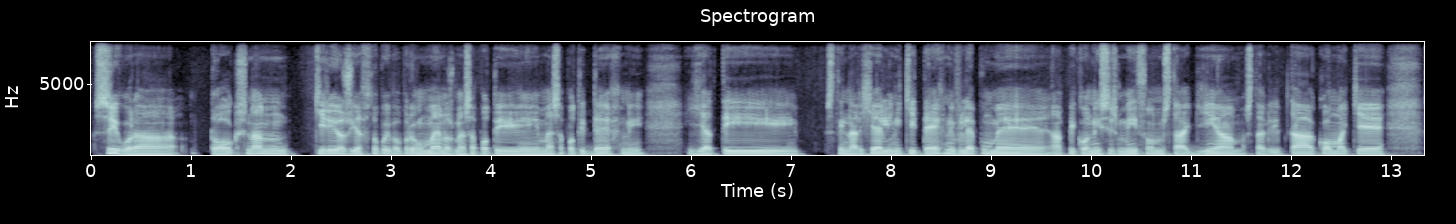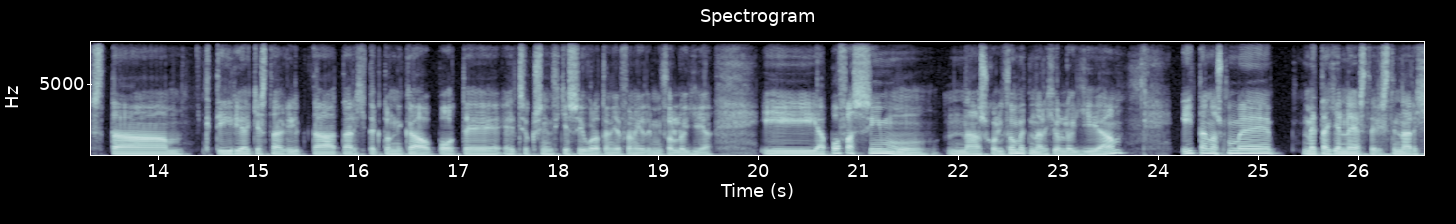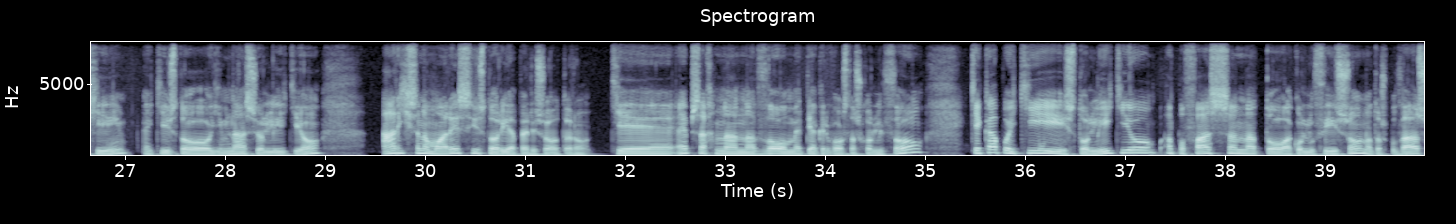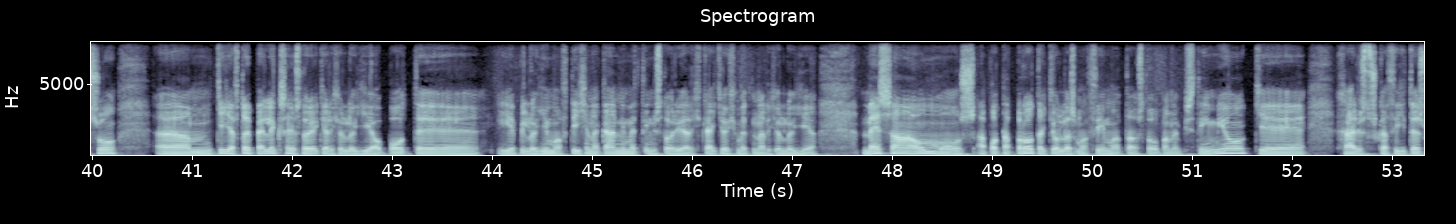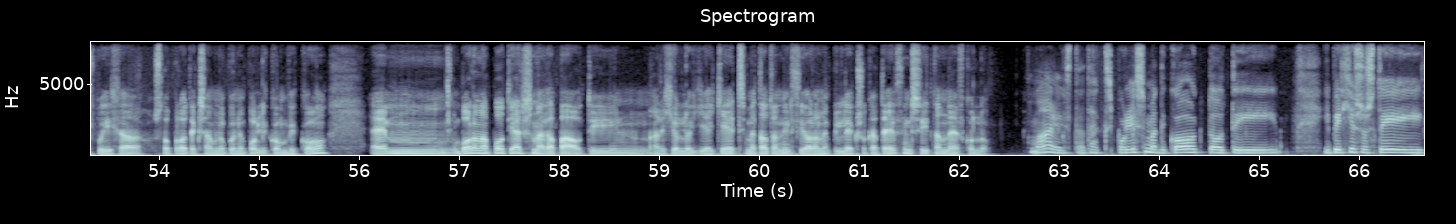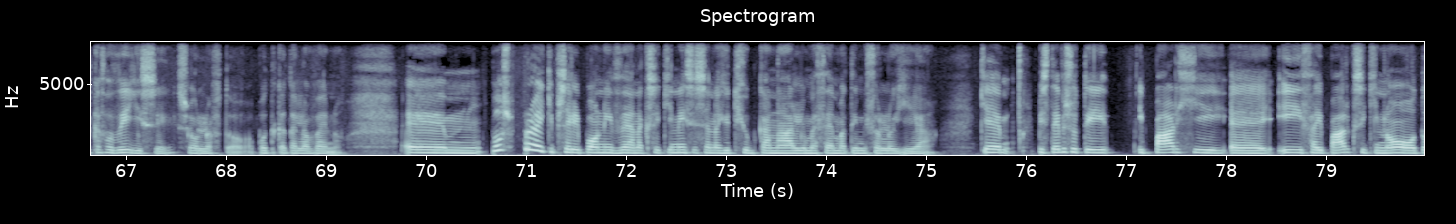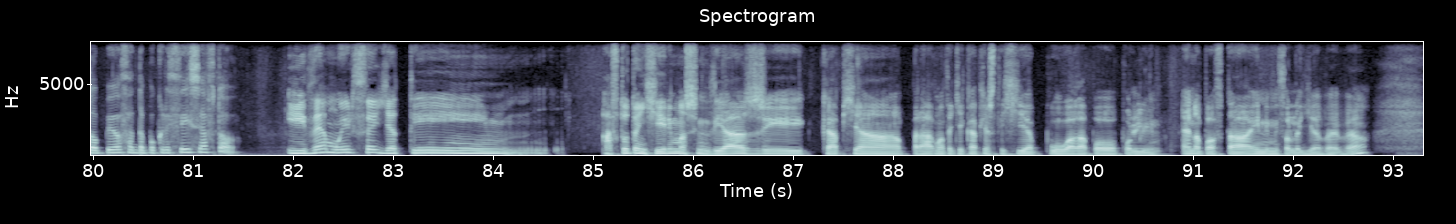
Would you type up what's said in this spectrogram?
Σίγουρα το όξυναν κυρίως για αυτό που είπα προηγουμένως μέσα από, τη, μέσα από την τέχνη γιατί στην αρχαία ελληνική τέχνη βλέπουμε απεικονίσεις μύθων στα αγγεία, στα γλυπτά, ακόμα και στα κτίρια και στα γλυπτά τα αρχιτεκτονικά, οπότε έτσι οξύνθηκε σίγουρα το ενδιαφέρον για τη μυθολογία. Η απόφασή μου να ασχοληθώ με την αρχαιολογία ήταν ας πούμε μεταγενέστερη. Στην αρχή, εκεί στο γυμνάσιο Λύκειο, άρχισε να μου αρέσει η ιστορία περισσότερο και έψαχνα να δω με τι ακριβώς θα ασχοληθώ και κάπου εκεί στο Λύκειο αποφάσισα να το ακολουθήσω, να το σπουδάσω και γι' αυτό επέλεξα ιστορία και αρχαιολογία οπότε η επιλογή μου αυτή είχε να κάνει με την ιστορία αρχικά και όχι με την αρχαιολογία. Μέσα όμως από τα πρώτα κιόλας μαθήματα στο πανεπιστήμιο και χάρη στους καθηγητές που είχα στο πρώτο εξάμεινο που είναι πολύ κομβικό μπορώ να πω ότι άρχισα να αγαπάω την αρχαιολογία και έτσι μετά όταν ήρθε η ώρα να επιλέξω κατεύθυνση ήταν εύκολο. Μάλιστα, εντάξει. Πολύ σημαντικό το ότι υπήρχε σωστή καθοδήγηση σε όλο αυτό, από ό,τι καταλαβαίνω. Ε, πώς προέκυψε λοιπόν η ιδέα να ξεκινήσεις ένα YouTube κανάλι με θέμα τη μυθολογία; Και πιστεύεις ότι υπάρχει ε, ή θα υπάρξει κοινό το οποίο θα ανταποκριθεί σε αυτό; Η ιδέα μου ήρθε γιατί αυτό το εγχείρημα συνδυάζει κάποια πράγματα και κάποια στοιχεία που αγαπώ πολύ. Ένα από αυτά είναι η μυθολογία βέβαια.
